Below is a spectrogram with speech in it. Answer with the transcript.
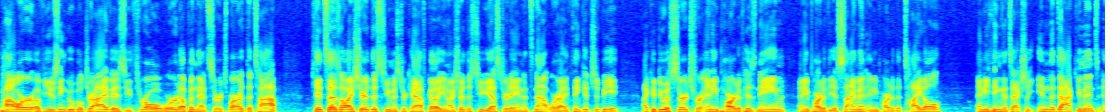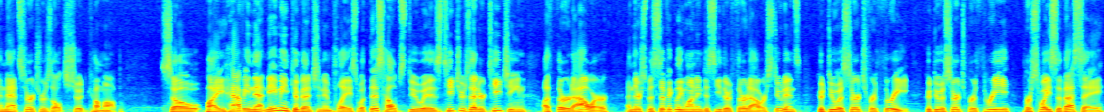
power of using Google Drive is you throw a word up in that search bar at the top. Kid says, "Oh, I shared this to you, Mr. Kafka. You know, I shared this to you yesterday, and it's not where I think it should be." I could do a search for any part of his name, any part of the assignment, any part of the title, anything that's actually in the document, and that search result should come up. So by having that naming convention in place, what this helps do is teachers that are teaching a third hour and they're specifically wanting to see their third hour students could do a search for three, could do a search for three persuasive essay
